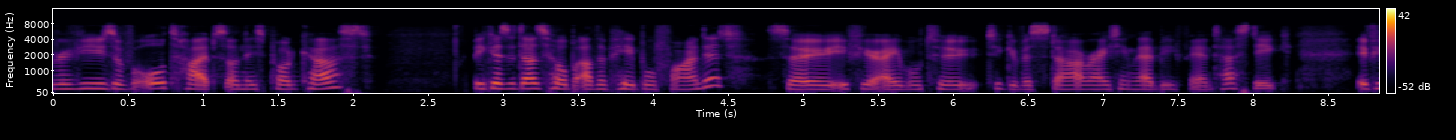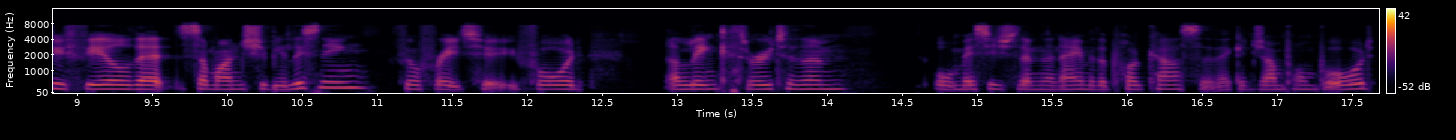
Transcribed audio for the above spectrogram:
reviews of all types on this podcast because it does help other people find it. So if you're able to to give a star rating, that'd be fantastic. If you feel that someone should be listening, feel free to forward a link through to them or message them the name of the podcast so they can jump on board.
